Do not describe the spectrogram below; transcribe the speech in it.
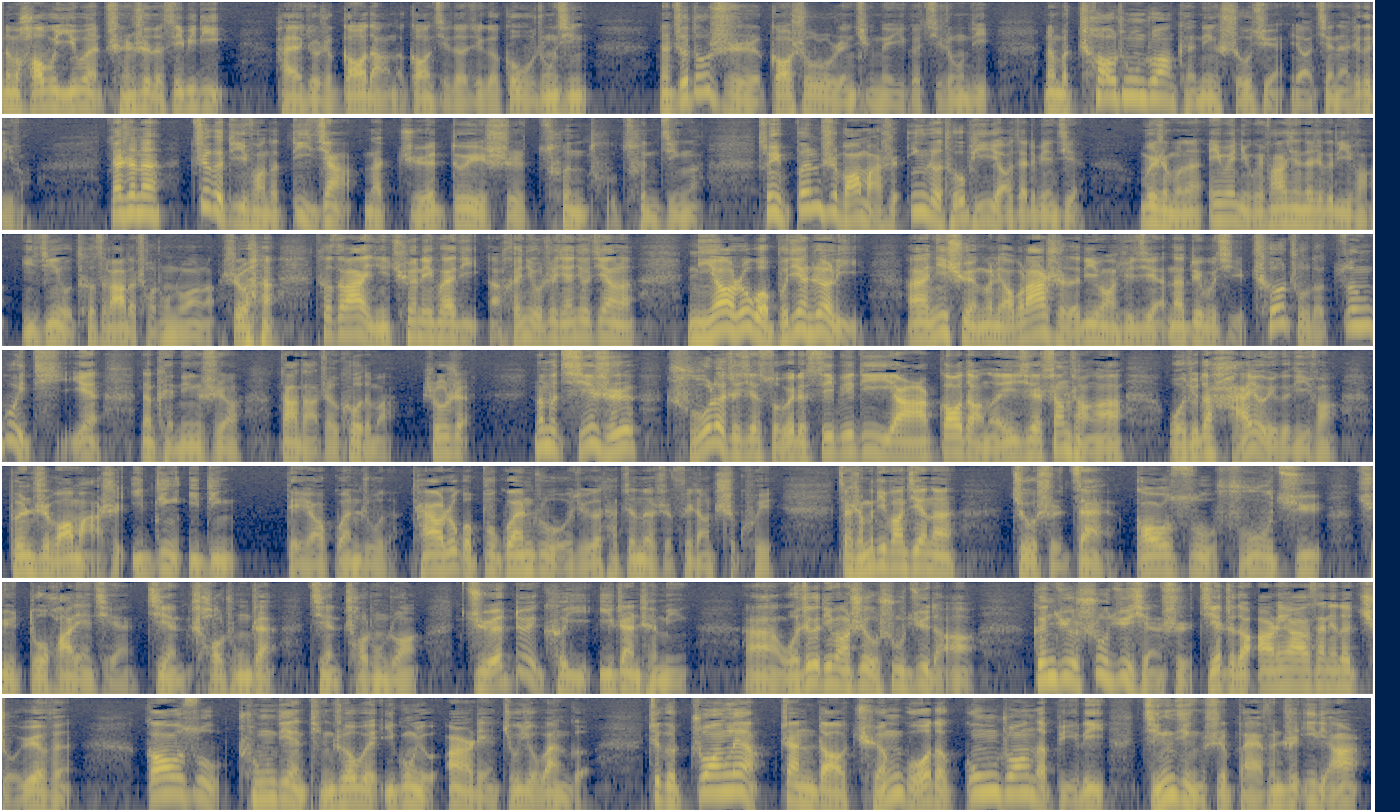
那么毫无疑问，城市的 CBD，还有就是高档的、高级的这个购物中心，那这都是高收入人群的一个集中地。那么超充桩肯定首选要建在这个地方，但是呢，这个地方的地价那绝对是寸土寸金啊。所以奔驰、宝马是硬着头皮也要在这边建。为什么呢？因为你会发现在这个地方已经有特斯拉的超充桩了，是吧？特斯拉已经圈了一块地啊，很久之前就建了。你要如果不建这里，哎，你选个鸟不拉屎的地方去建，那对不起，车主的尊贵体验那肯定是要大打折扣的嘛，是不是？那么其实除了这些所谓的 CBD 呀、高档的一些商场啊，我觉得还有一个地方，奔驰、宝马是一定一定得要关注的。他要如果不关注，我觉得他真的是非常吃亏。在什么地方建呢？就是在高速服务区去多花点钱建超充站、建超充桩，绝对可以一战成名啊！我这个地方是有数据的啊。根据数据显示，截止到二零二三年的九月份，高速充电停车位一共有二点九九万个。这个桩量占到全国的工桩的比例仅仅是百分之一点二，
